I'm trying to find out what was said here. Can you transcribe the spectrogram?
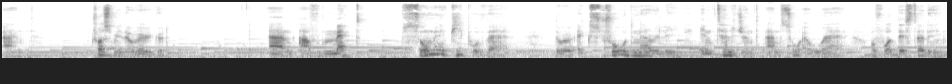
And trust me, they're very good. And I've met so many people there They were extraordinarily intelligent and so aware of what they're studying.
